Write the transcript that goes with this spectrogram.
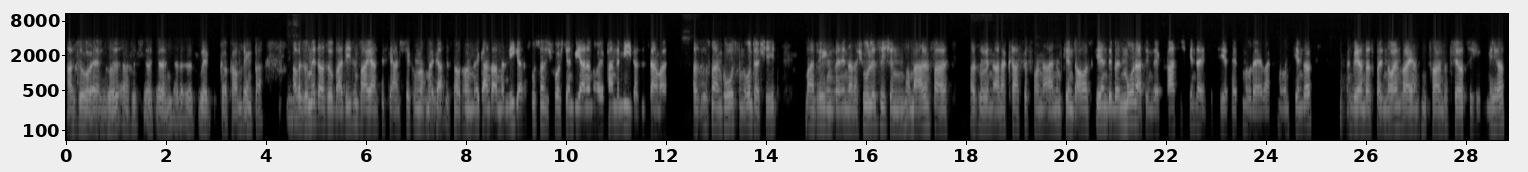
also, äh, also äh, das wäre kaum denkbar. Mhm. Aber somit also bei diesen Varianten ist die Ansteckung nochmal ganz, ist noch eine ganz andere Liga. Das muss man sich vorstellen wie eine neue Pandemie. Das ist sagen wir, also das ist mal ein großen Unterschied. Meinetwegen, wenn in einer Schule sich im normalen Fall, also in einer Klasse von einem Kind ausgehend über einen Monat hinweg 30 Kinder infiziert hätten oder Erwachsene und Kinder, dann wären das bei den neuen Varianten 240 und mehr.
